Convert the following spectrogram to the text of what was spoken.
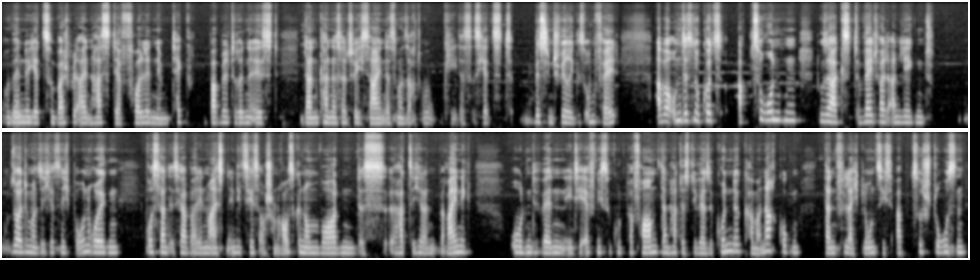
Und wenn du jetzt zum Beispiel einen hast, der voll in dem Tech-Bubble drin ist, dann kann das natürlich sein, dass man sagt, oh, okay, das ist jetzt ein bisschen schwieriges Umfeld. Aber um das nur kurz abzurunden, du sagst, weltweit anlegend sollte man sich jetzt nicht beunruhigen. Russland ist ja bei den meisten Indizes auch schon rausgenommen worden. Das hat sich dann bereinigt. Und wenn ETF nicht so gut performt, dann hat es diverse Gründe, kann man nachgucken. Dann vielleicht lohnt es sich abzustoßen.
